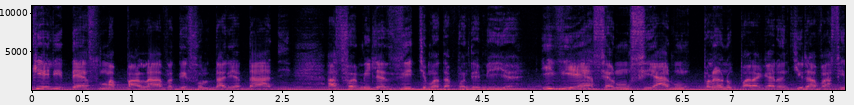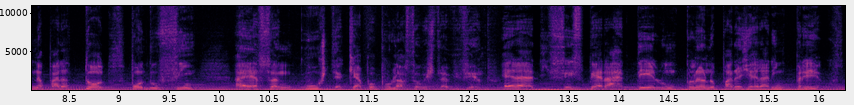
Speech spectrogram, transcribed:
que ele desse uma palavra de solidariedade às famílias vítimas da pandemia e viesse anunciar um plano para garantir a vacina para todos, pondo fim a essa angústia que a população está vivendo. Era de se esperar dele um plano para gerar empregos,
